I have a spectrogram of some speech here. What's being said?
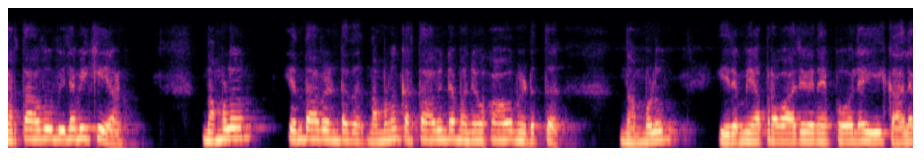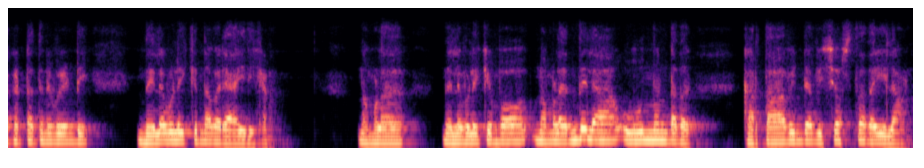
കർത്താവ് വിലപിക്കുകയാണ്. നമ്മളും എന്താ വേണ്ടത്? നമ്മളും കർത്താവിന്റെ മനോഭാവം എടുത്ത് നമ്മളും ഇരമ്യ പ്രവാചകനെ പോലെ ഈ കാലഘട്ടത്തിന് വേണ്ടി നിലവിളിക്കുന്നവരായിരിക്കണം. നമ്മൾ നിലവിളിക്കുമ്പോൾ നമ്മൾ എന്തിലാ ഊന്നേണ്ടത്? കർത്താവിന്റെ വിശ്വസ്തതയിലാണ്.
